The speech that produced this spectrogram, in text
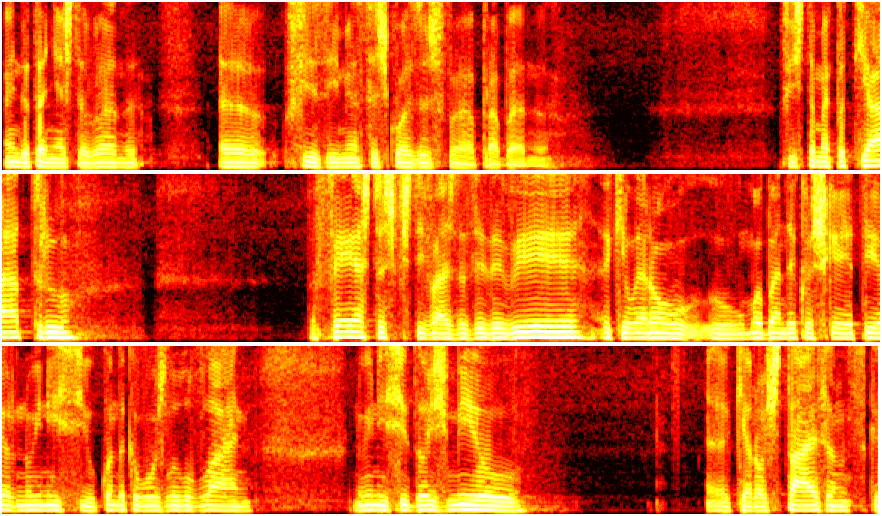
ainda tenho esta banda, eh, fiz imensas coisas para, para a banda. Fiz também para teatro, festas, festivais da ZDB, aquilo era uma banda que eu cheguei a ter no início, quando acabou os Lulu Blind, no início de 2000, eh, que era os Tysons, que,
